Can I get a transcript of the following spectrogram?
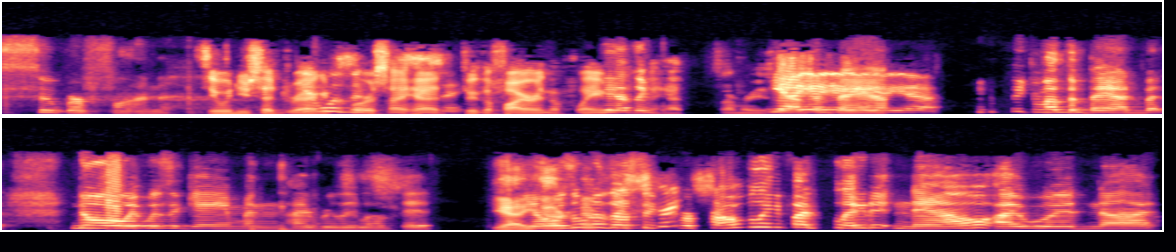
super fun See, when you said Dragon was Force, I had. Through the Fire and the Flames. Yeah, and the- I had some reason. Yeah, Yeah, yeah, the yeah, yeah, yeah. think about the band, but no, it was a game and I really loved it. Yeah, you know, gotta it was one of those things where probably if I played it now, I would not,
